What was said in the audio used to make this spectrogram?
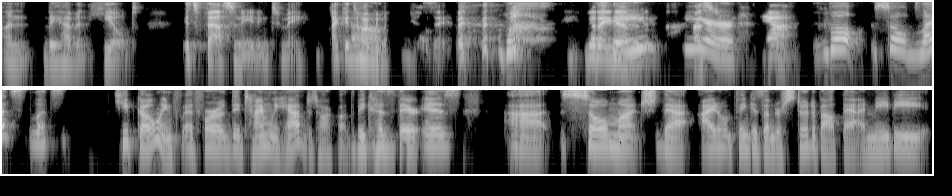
un, they haven't healed. It's fascinating to me. I could talk oh. about music. but I know here. Yeah. Well, so let's let's keep going for the time we have to talk about it because there is uh, so much that I don't think is understood about that. And maybe,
